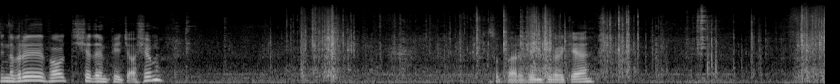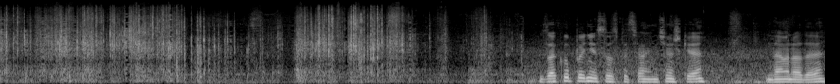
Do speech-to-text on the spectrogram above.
Dzień dobry, Volt 758. Super, dzięki wielkie. Zakupy nie są specjalnie ciężkie. Dam radę.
